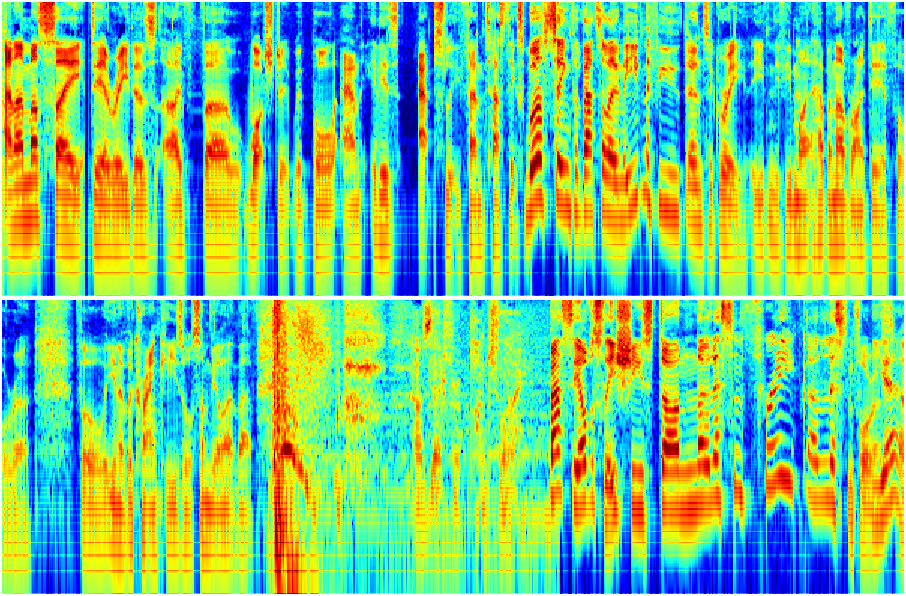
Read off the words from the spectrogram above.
And I must say, dear readers, I've uh, watched it with Paul, and it is absolutely fantastic. It's worth seeing for that alone, even if you don't agree, even if you might have another idea for, uh, for you know, the Crankies or something like that. How's that for a punchline? Bassy, obviously, she's done no less than three. Uh, listen for us. Yeah.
